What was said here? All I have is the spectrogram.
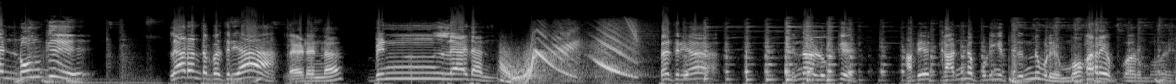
என் நொங்கு. லேடன் பேசுறியா? லேடன்னா? Bin Laden. பேசுறியா? என்ன லுக்கு அப்படியே கண்ணை புடிங்கி தின்னு முடியும். முகரைய பாரு முகரைய.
